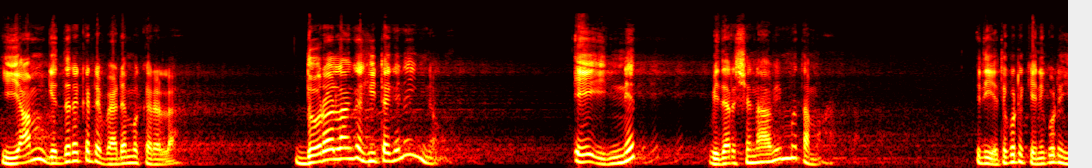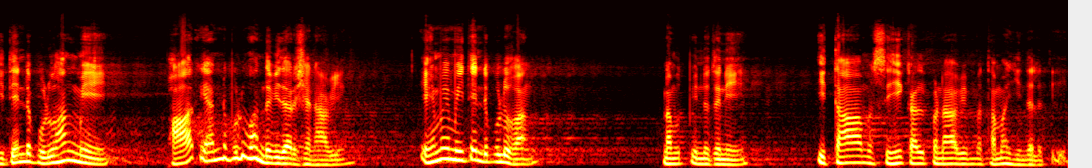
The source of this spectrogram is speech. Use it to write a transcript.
යම් ගෙදරකට වැඩම කරලා දොරළඟ හිටගෙන ඉන්නවා. ඒ ඉන්නෙත් විදර්ශනාවෙන්ම තමා. ඉති එතකොට කෙනෙකොට හිතෙන්ට පුළුවන් මේ පාර යන්න පුළුවන්ද විදර්ශනාවෙන්. එහෙම මිතෙන්ට පුළුවන් නමුත් පින්නතනේ ඉතාම සිහි කල්පනාවෙන්ම තම හිඳලතිය.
